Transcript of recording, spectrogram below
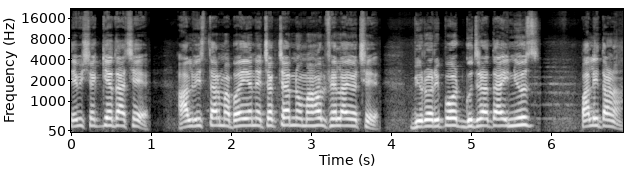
તેવી શક્યતા છે. હાલ વિસ્તારમાં ભય અને ચકચારનો માહોલ ફેલાયો છે. Bureau report, Gujarat I news, Palitana.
